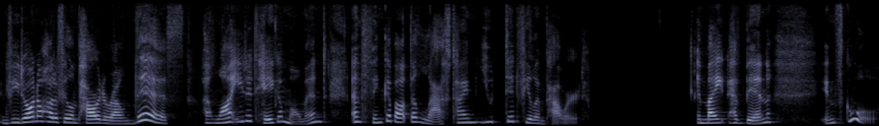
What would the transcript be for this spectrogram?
And if you don't know how to feel empowered around this, I want you to take a moment and think about the last time you did feel empowered. It might have been in school,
